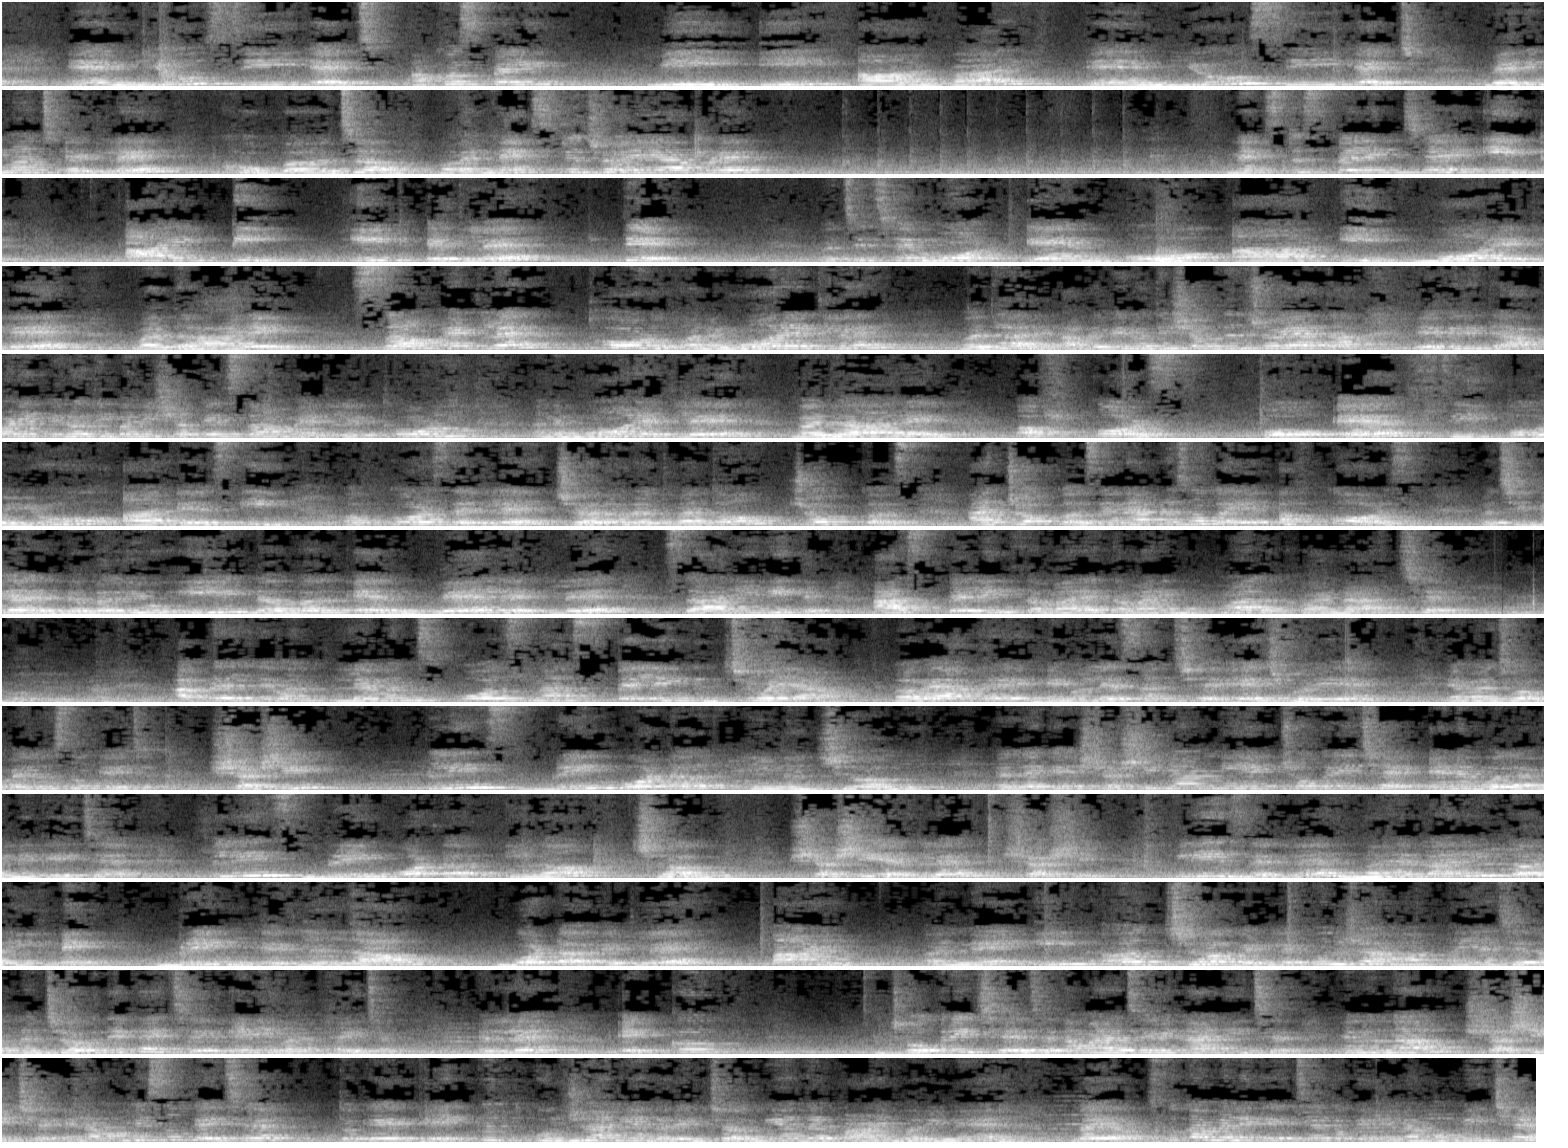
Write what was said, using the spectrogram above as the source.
એમ યુ સી એચ આખો spelling V E R Y M U C H very much એટલે ખૂબ જ. હવે નેક્સ્ટ જોઈએ આપણે. નેક્સ્ટ સ્પેલિંગ છે ઈટ આઈ ટી ઈટ એટલે તે. પછી છે મોર એમ ઓ આર ઈ મોર એટલે વધારે. સમ એટલે થોડું અને મોર એટલે વધારે. આપણે વિરોધી શબ્દ જોયા હતા, એવી રીતે આ પણ એક વિરોધી બની શકે સમ એટલે થોડું અને મોર એટલે વધારે. Of course O F C O U R S E of course એટલે જરૂર અથવા તો ચોક્કસ. આ ચોક્કસ. એને આપણે શું કહીએ? ઓફકોર્સ પછી well W E double L well એટલે સારી રીતે. આ સ્પેલિંગ તમારે તમારી બુકમાં લખવાના છે. આપણે લેમન સ્કોલ્સના સ્પેલિંગ જોયા. હવે આપણે એનું લેસન છે એ જોઈએ. એમાં જો પેલું શું કહે છે? Shashi please bring water in jug એટલે કે શશી નામની એક છોકરી છે, એને બોલાવીને કહે છે please bring water in a jug Shashi એટલે શશી. પ્લીઝ એટલે મહેરબાની કરીને બ્રિંગ એટલે લાવ વોટર એટલે પાણી. અને ઇન અ જગ એટલે કુંજામાં અહીંયા જે તમને જગ દેખાય છે, એની વાત થાય છે. એટલે એક છોકરી છે જે તમારા જેવી નાની છે, એનું નામ શશી છે. એના મમ્મી શું કહે છે? તો કે એક કુંજાની અંદર, એક જગની અંદર પાણી ભરીને લઈ આવ. શું કામ એને કહે છે? તો કે એના મમ્મી છે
